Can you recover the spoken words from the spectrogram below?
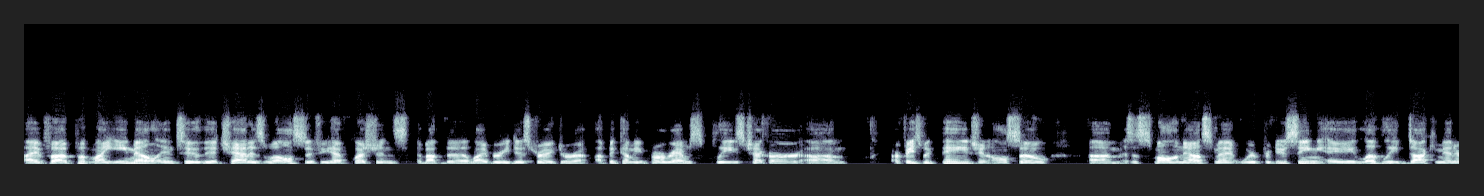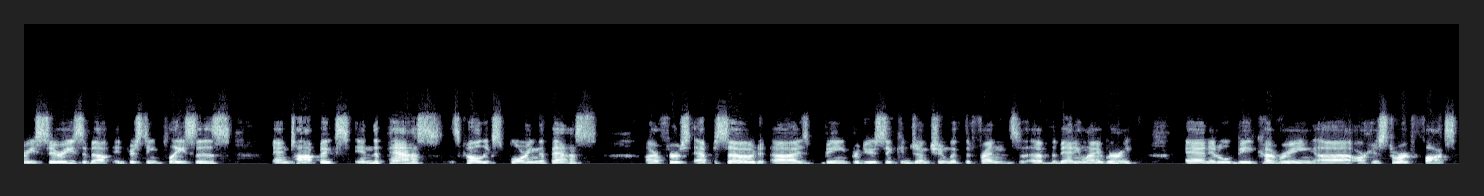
I've uh, put my email into the chat as well, so if you have questions about the library district or up and coming programs, please check our um, our Facebook page and also um, as a small announcement, we're producing a lovely documentary series about interesting places and topics in the past. It's called Exploring the Past. Our first episode uh, is being produced in conjunction with the Friends of the Banning Library, and it'll be covering uh, our historic Fox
